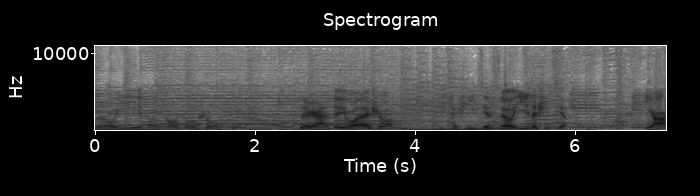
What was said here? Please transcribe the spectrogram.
没有意义的高中生活。虽然对于我来说，这才是一件最有意义的事情。第二。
